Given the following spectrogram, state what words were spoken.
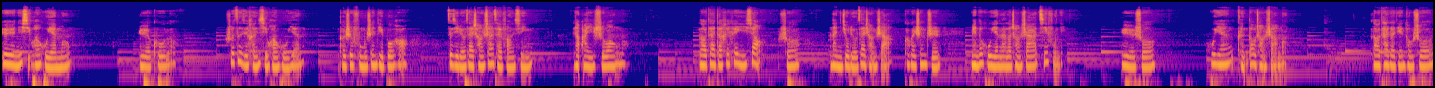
月月，你喜欢胡言吗？”月月哭了。说自己很喜欢胡言，可是父母身体不好，自己留在长沙才放心，让阿姨失望了。老太太嘿嘿一笑，说：“那你就留在长沙，快快升职，免得胡言来了长沙欺负你。”月月说：“胡言肯到长沙吗？”老太太点头说：“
